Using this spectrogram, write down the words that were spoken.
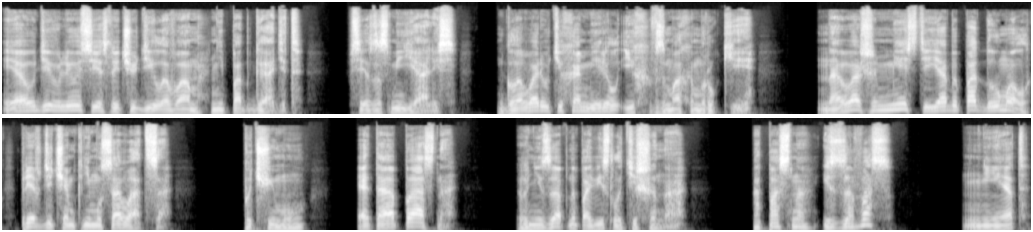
«Я удивлюсь, если чудило вам не подгадит». Все засмеялись. Главарь утихомирил их взмахом руки. «На вашем месте я бы подумал, прежде чем к нему соваться». «Почему?» «Это опасно. Внезапно повисла тишина. «Опасно из-за вас?» «Нет».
